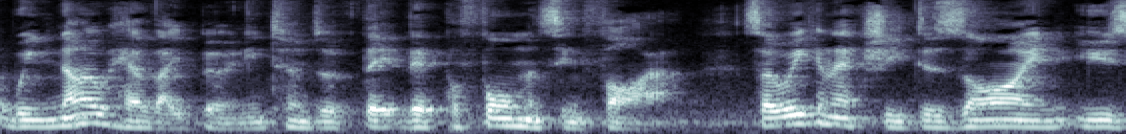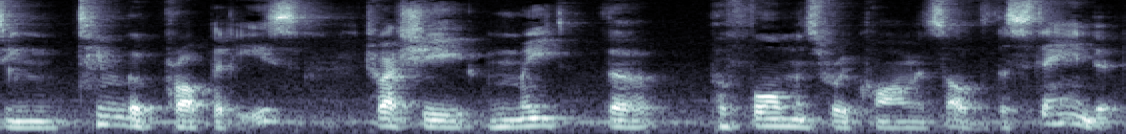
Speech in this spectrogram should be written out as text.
we know how they burn in terms of their, their performance in fire. So we can actually design using timber properties to actually meet the performance requirements of the standard.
